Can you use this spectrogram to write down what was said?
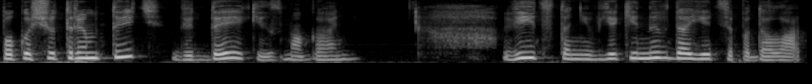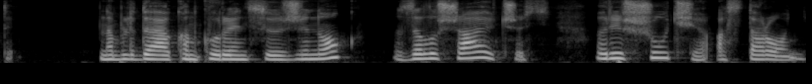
Поки що тремтить від деяких змагань, відстанів, які не вдається подолати. Наблюдає конкуренцію жінок, залишаючись рішуче осторонь.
